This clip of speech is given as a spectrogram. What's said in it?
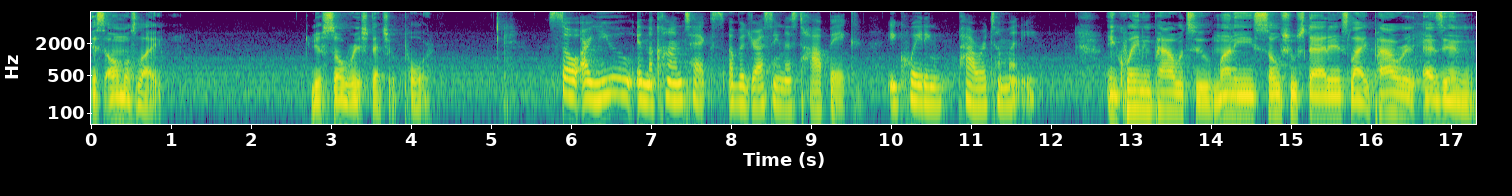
it's almost like you're so rich that you're poor. So, are you, in the context of addressing this topic, equating power to money? Equating power to money, social status, like power as in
